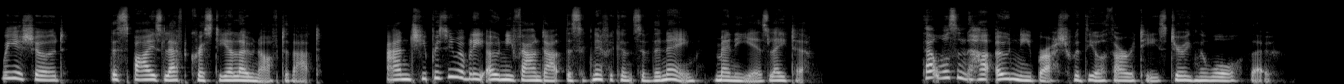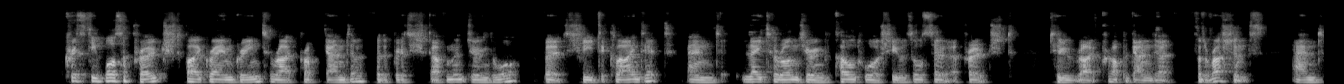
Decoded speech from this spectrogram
Reassured, the spies left Christie alone after that, and she presumably only found out the significance of the name many years later. That wasn't her only brush with the authorities during the war, though. Christie was approached by Graham Greene to write propaganda for the British government during the war, but she declined it. And later on during the Cold War, she was also approached to write propaganda for the Russians and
